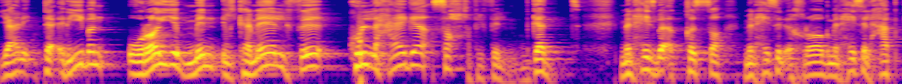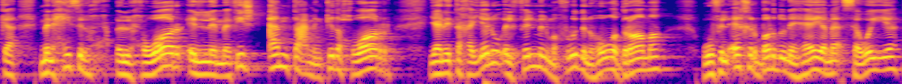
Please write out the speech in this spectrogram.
يعني تقريبا قريب من الكمال في كل حاجة صح في الفيلم بجد. من حيث بقى القصة من حيث الإخراج من حيث الحبكة من حيث الحوار اللي مفيش أمتع من كده حوار. يعني تخيلوا الفيلم المفروض إن هو دراما وفي الآخر برضه نهاية مأساوية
